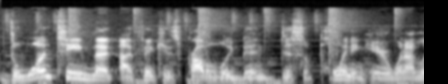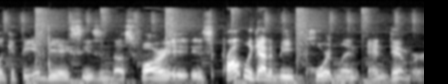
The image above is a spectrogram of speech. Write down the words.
The one team that I think has probably been disappointing here when I look at the NBA season thus far it's probably got to be Portland and Denver.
